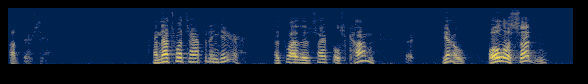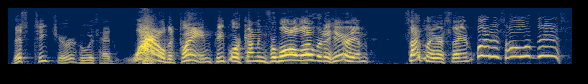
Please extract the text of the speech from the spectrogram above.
of their sin. And that's what's happening here. That's why the disciples come. You know, all of a sudden, this teacher who has had wild acclaim, people are coming from all over to hear him, suddenly are saying, What is all of this?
